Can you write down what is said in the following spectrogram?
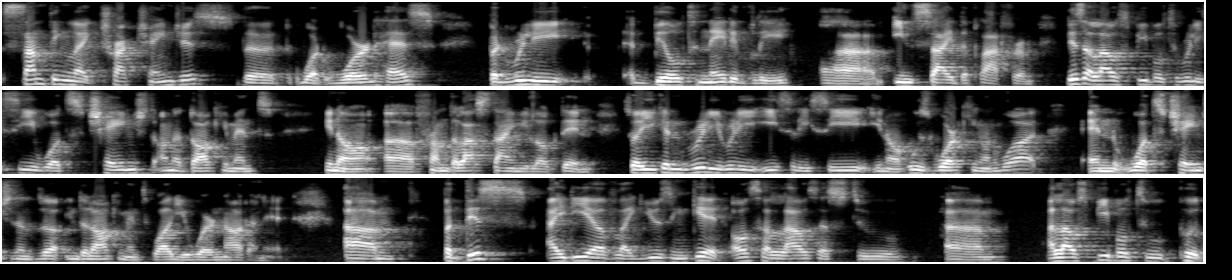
something like track changes, the what Word has, but really built natively uh, inside the platform. This allows people to really see what's changed on a document you know, uh, from the last time you logged in. So you can really, really easily see, you know, who's working on what and what's changed in the, in the document while you were not on it. Um, but this idea of like using Git also allows us to um, allows people to put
